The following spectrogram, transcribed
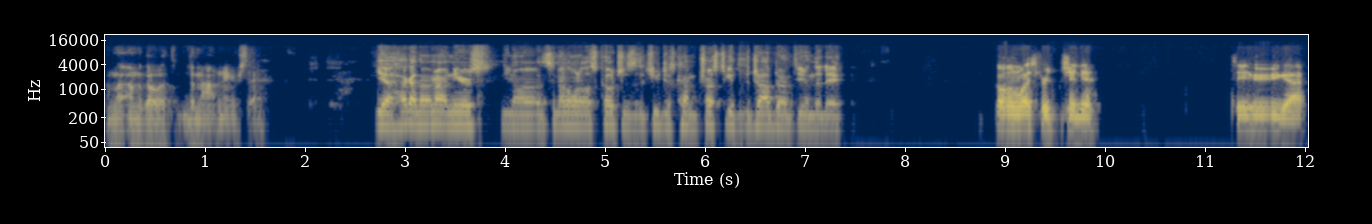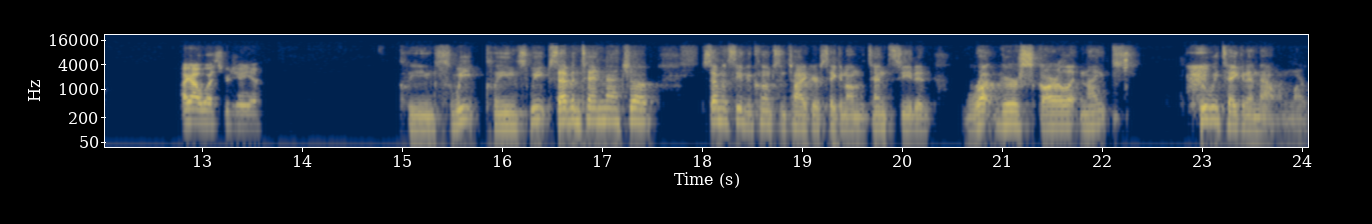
I'm, I'm gonna go with the Mountaineers there. Yeah, I got the Mountaineers. You know, it's another one of those coaches that you just kind of trust to get the job done at the end of the day. Going West Virginia. See who you got. I got West Virginia. Clean sweep, clean sweep. 7 10 matchup. Seventh seeded Clemson Tigers taking on the 10th seeded Rutgers Scarlet Knights. Who we taking in that one, Mark?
